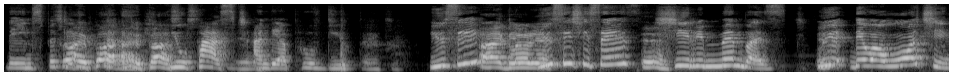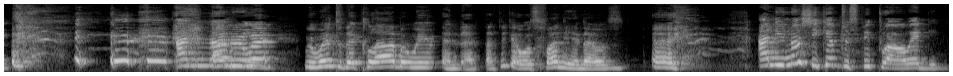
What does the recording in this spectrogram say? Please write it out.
They inspected So I you pa-. I passed. You passed, and they approved you. Thank you. You see? Hi, Gloria. you see, she says Yeah. she remembers. We, they were watching and and we went. We went to the club. We and I, I think I was funny, and I was. Uh, And you know, she came to speak to our wedding.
